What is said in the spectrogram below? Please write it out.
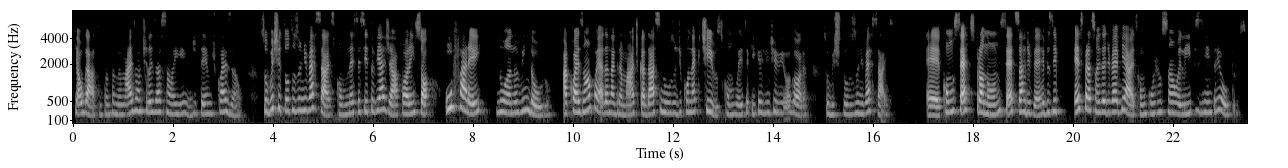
que é o gato. Então, também mais uma utilização aí de termos de coesão. Substitutos universais, como necessito viajar, porém só o farei no ano vindouro. A coesão apoiada na gramática dá-se no uso de conectivos, como esse aqui que a gente viu agora, substitutos universais, é, como certos pronomes, certos advérbios e expressões adverbiais, como conjunção, elipse, entre outros.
